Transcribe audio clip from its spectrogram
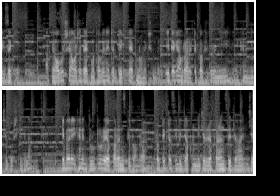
এক্স্যাক্টলি আপনি অবশ্যই আমার সাথে একমত হবেন, এটা দেখতে এখন অনেক সুন্দর। এটাকে আমরা আরেকটা কপি করে নিয়ে এখানে নিচে বসিয়ে দিলাম। এবার এখানে দুটো রেফারেন্স দিব আমরা। প্রত্যেকটা সিবিতে আপনার নিজের রেফারেন্স দিতে হয়, যে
